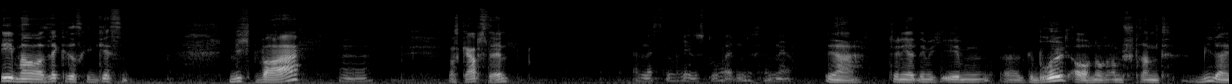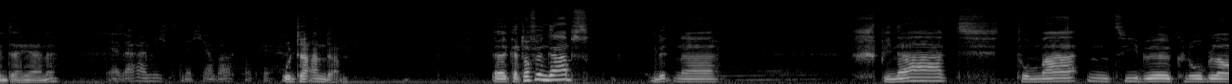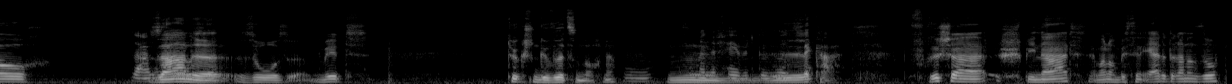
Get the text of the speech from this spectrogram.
Eben haben wir was Leckeres gegessen. Nicht wahr? Mhm. Was gab's denn? Am besten redest du heute ein bisschen mehr. Ja, Jenny hat nämlich eben äh, gebrüllt auch noch am Strand. Mila hinterher, ne? Ja, daran liegt's nicht, aber okay. Unter anderem. Äh, Kartoffeln gab's mit einer Spinat, Tomaten, Zwiebel, Knoblauch. Sahnesoße mit türkischen Gewürzen noch, ne? Mhm. Das sind meine Mm, favorite Gewürze. Lecker. Frischer Spinat, da war noch ein bisschen Erde dran und so.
